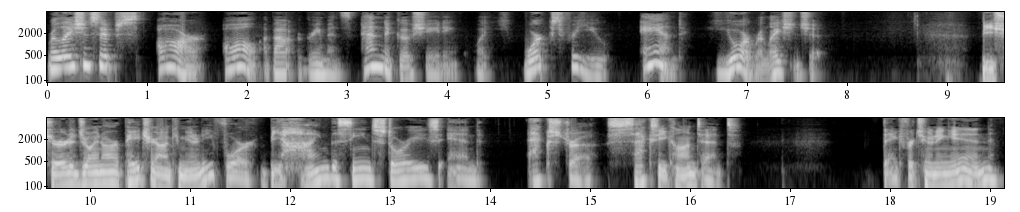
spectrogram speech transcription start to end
Relationships are all about agreements and negotiating what works for you and your relationship. Be sure to join our Patreon community for behind the scenes stories and extra sexy content. Thanks for tuning in.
